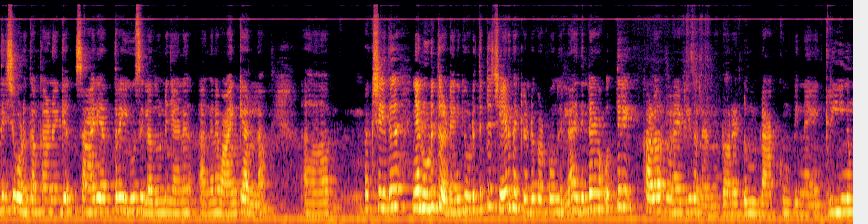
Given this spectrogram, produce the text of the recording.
തിരിച്ചു കൊടുക്കാം. കാരണം എനിക്ക് സാരി അത്ര യൂസ് ഇല്ല. അതുകൊണ്ട് ഞാൻ അങ്ങനെ വാങ്ങിക്കാറില്ല. പക്ഷേ ഇത് ഞാൻ ഉടുത്തു കേട്ടോ. എനിക്ക് ഉടുത്തിട്ട് ചേർന്നൊക്കെ ഉണ്ട് കുഴപ്പമൊന്നുമില്ല. ഇതിന്റെ ഒത്തിരി കളർ വെറൈറ്റീസ് ഉണ്ടായിരുന്നു കേട്ടോ. റെഡും ബ്ലാക്കും പിന്നെ ഗ്രീനും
